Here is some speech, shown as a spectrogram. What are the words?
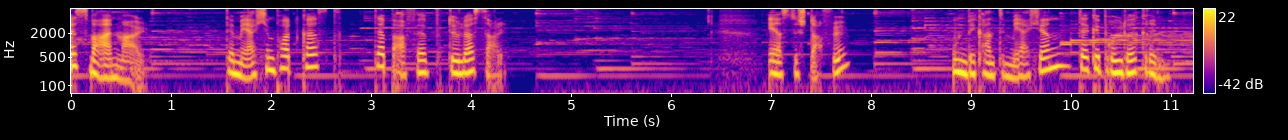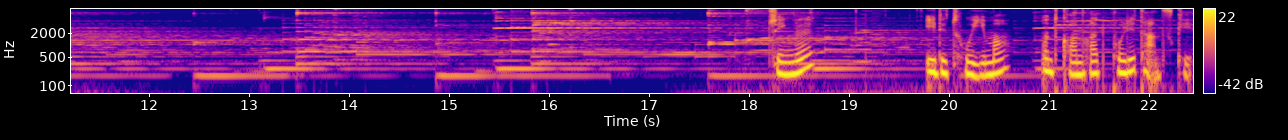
Es war einmal der Märchenpodcast der Bafeb de la Salle. Erste Staffel Unbekannte Märchen der Gebrüder Grimm. Jingle Edith Huimer und Konrad Politanski.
